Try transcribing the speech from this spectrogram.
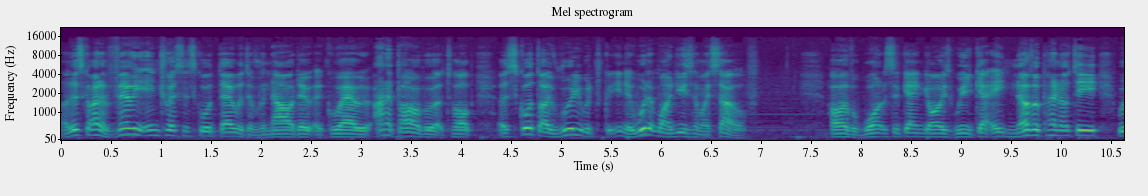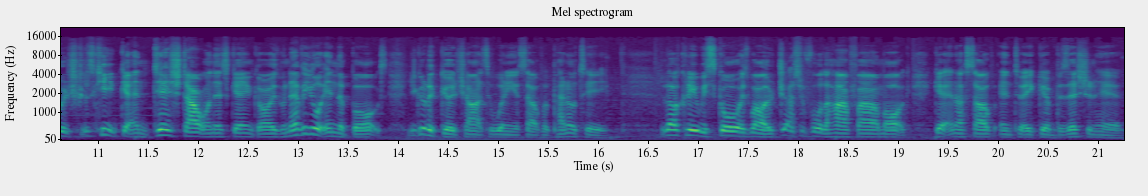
Now this guy had a very interesting squad there with the Ronaldo, Aguero and a Barber at top, a squad that I really would, you know, wouldn't mind using myself. However, once again, guys, we get another penalty, which just keep getting dished out on this game, guys. Whenever you're in the box, you got a good chance of winning yourself a penalty. Luckily, we score as well just before the half hour mark, getting ourselves into a good position here.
